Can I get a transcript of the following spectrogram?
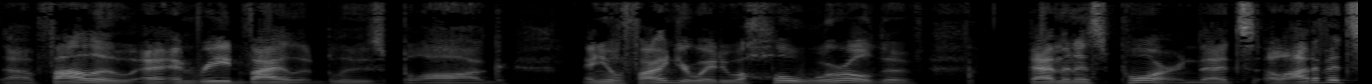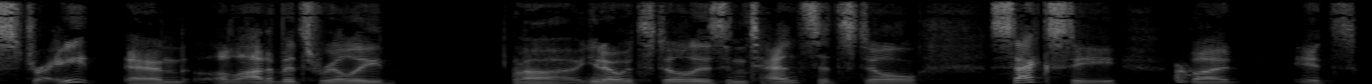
Uh, follow and read Violet Blue's blog, and you'll find your way to a whole world of feminist porn. That's a lot of it's straight, and a lot of it's really, uh, you know, it still is intense. It's still sexy, but it's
